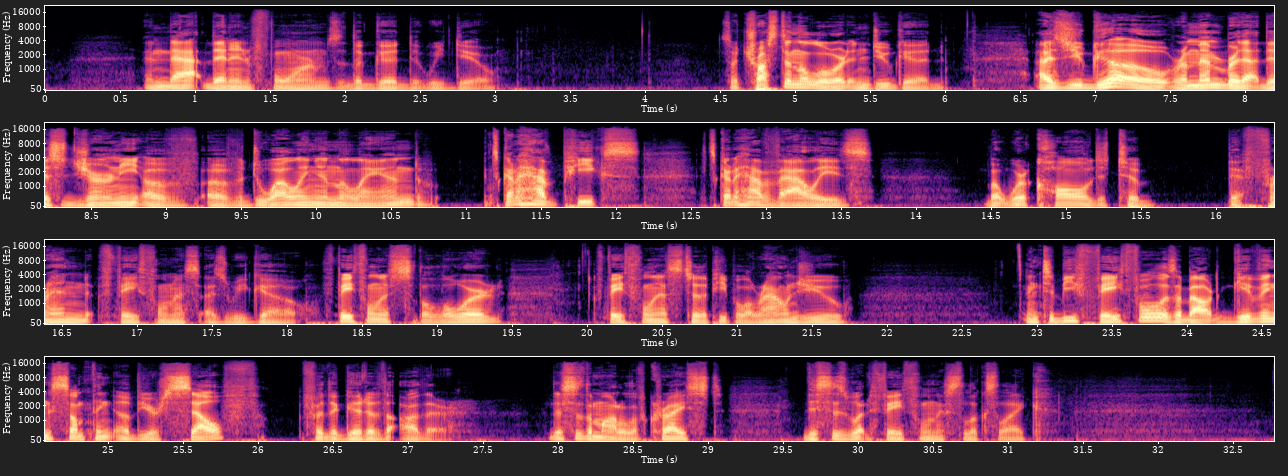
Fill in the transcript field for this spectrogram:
And that then informs the good that we do. So trust in the Lord and do good as you go, remember that this journey of of dwelling in the land, it's going to have peaks, it's going to have valleys, but we're called to befriend faithfulness as we go. Faithfulness to the Lord, faithfulness to the people around you. And to be faithful is about giving something of yourself for the good of the other. This is the model of Christ. This is what faithfulness looks like.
